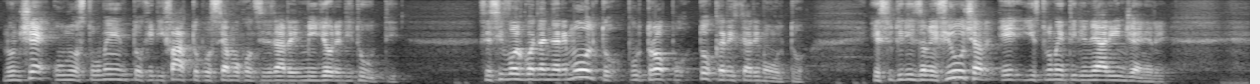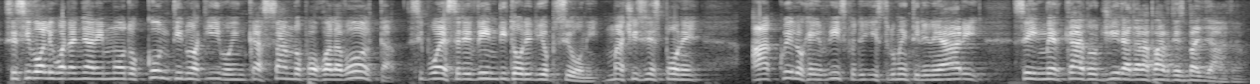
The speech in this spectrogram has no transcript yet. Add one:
Non c'è uno strumento che di fatto possiamo considerare il migliore di tutti. Se si vuole guadagnare molto, purtroppo tocca rischiare molto e si utilizzano i future e gli strumenti lineari in genere. Se si vuole guadagnare in modo continuativo incassando poco alla volta, si può essere venditori di opzioni, ma ci si espone a quello che è il rischio degli strumenti lineari se il mercato gira dalla parte sbagliata.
